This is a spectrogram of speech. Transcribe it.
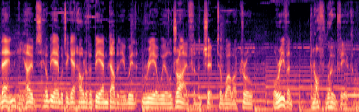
Then, he hopes he'll be able to get hold of a BMW with rear wheel drive for the trip to Wawakrul, or even an off-road vehicle.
